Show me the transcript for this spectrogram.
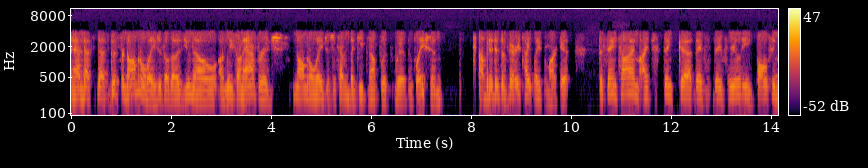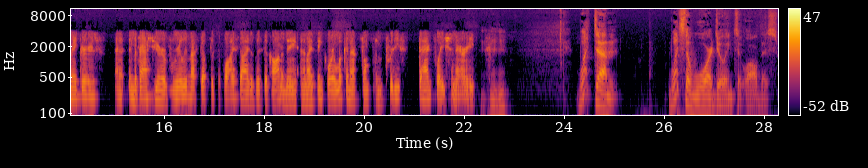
and that's that's good for nominal wages. Although, as you know, at least on average, nominal wages just haven't been keeping up with with inflation. Uh, but it is a very tight labor market. At the same time, I just think uh, they've they've really policymakers in the past year have really messed up the supply side of this economy, and I think we're looking at something pretty stagflationary. Mm-hmm. What um, what's the war doing to all this?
